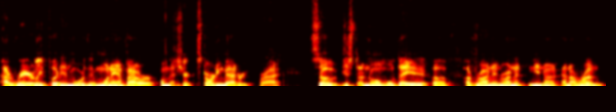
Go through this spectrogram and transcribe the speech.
I rarely put in more than one amp hour on that Sure. starting battery. Right. So just a normal day of of running, running, you know, and I run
